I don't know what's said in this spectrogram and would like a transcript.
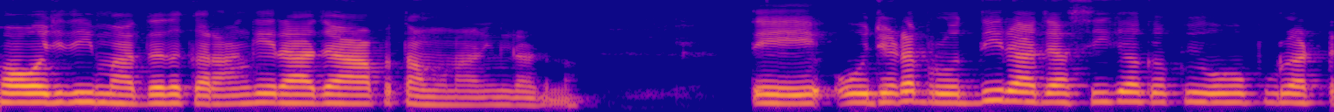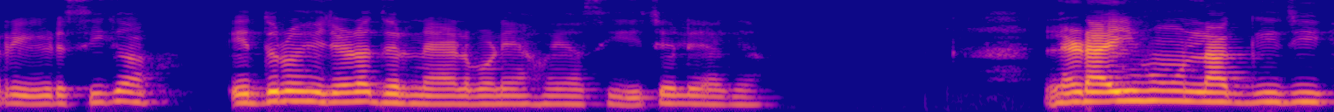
ਫੌਜ ਦੀ ਮਦਦ ਕਰਾਂਗੇ, ਰਾਜਾ ਆਪ ਤਾਂ ਆਉਣਾ ਨਹੀਂ ਲੜਨਾ। ਤੇ ਉਹ ਜਿਹੜਾ ਵਿਰੋਧੀ ਰਾਜਾ ਸੀਗਾ, ਕਿਉਂਕਿ ਉਹ ਪੂਰਾ ਟਰੇਡ ਸੀਗਾ, ਇਧਰੋਂ ਇਹ ਜਿਹੜਾ ਜਰਨੈਲ ਬਣਿਆ ਹੋਇਆ ਸੀ, ਇਹ ਚਲਿਆ ਗਿਆ। ਲੜਾਈ ਹੋਣ ਲੱਗ ਗਈ ਜੀ,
